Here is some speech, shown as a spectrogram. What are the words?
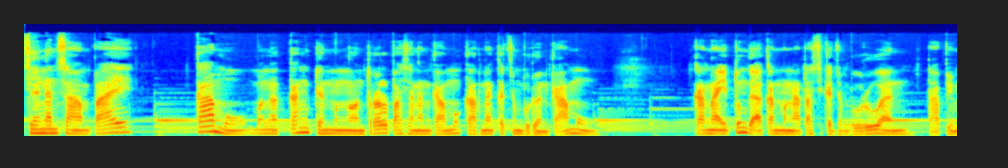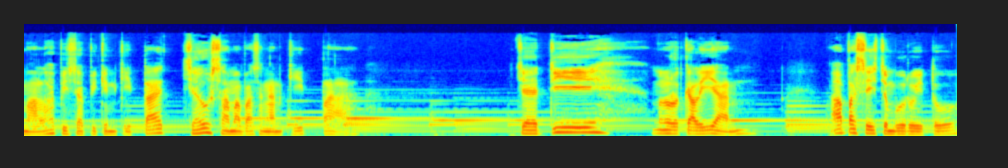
jangan sampai kamu mengekang dan mengontrol pasangan kamu karena kecemburuan kamu. Karena itu nggak akan mengatasi kecemburuan, tapi malah bisa bikin kita jauh sama pasangan kita. Jadi, menurut kalian, apa sih cemburu itu?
